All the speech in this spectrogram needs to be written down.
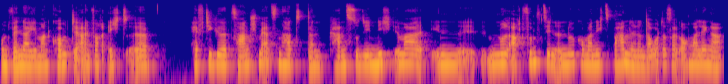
Und wenn da jemand kommt, der einfach echt äh, heftige Zahnschmerzen hat, dann kannst du den nicht immer in 0815 in 0, nichts behandeln. Dann dauert das halt auch mal länger.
